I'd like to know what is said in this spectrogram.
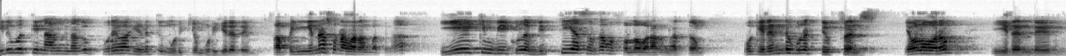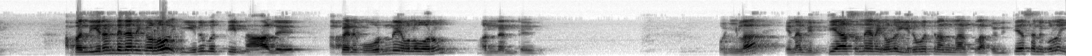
இருபத்தி நான்கு நாட்கள் குறைவாக எடுத்து முடிக்க முடிகிறது. அப்ப இங்க என்ன சொல்ல வராங்க பார்த்தீங்கன்னா ஏக்கும் பிக்குள்ள வித்தியாசம் தான் சொல்ல வராங்கன்னு அர்த்தம். ஓகே ரெண்டுக்குள்ள டிஃப்ரென்ஸ் எவ்வளோ வரும்? இரண்டு. அப்ப இந்த இரண்டு தான் எனக்கு இருபத்தி நாலு. அப்ப எனக்கு ஒன்று எவ்வளவு வரும்? பன்னெண்டு. ஓகேங்களா? ஏன்னா வித்தியாசம் தான் எனக்கு எவ்வளோ இருபத்தி நாலு நாட்கள். அப்போ வித்தியாசம் எனக்கு எவ்வளோ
